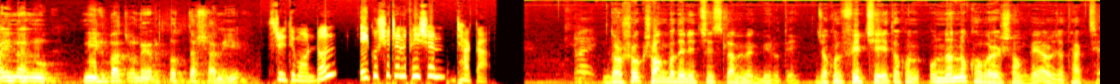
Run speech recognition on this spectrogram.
আইনানুগ নির্বাচনের প্রত্যাশা নিয়ে। স্মৃতিমণ্ডল একুশে টেলিভিশন ঢাকা। দর্শক সংবাদে নিচ্ছে ইসলামী ব্যাংক বিরতি। যখন ফিরছি তখন অন্যান্য খবরের সঙ্গে আরও যা থাকছে।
